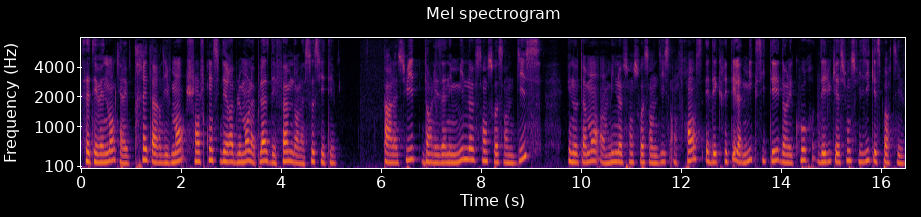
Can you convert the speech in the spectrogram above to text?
Cet événement, qui arrive très tardivement, change considérablement la place des femmes dans la société. Par la suite, dans les années 1970, et notamment en 1970 en France, est décrétée la mixité dans les cours d'éducation physique et sportive.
